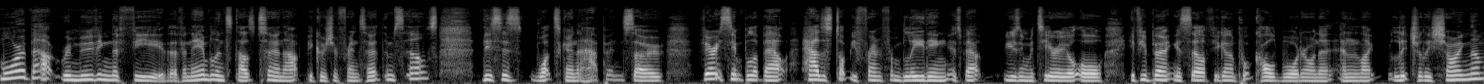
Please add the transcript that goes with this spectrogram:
more about removing the fear that if an ambulance does turn up because your friends hurt themselves, this is what's going to happen. So, very simple about how to stop your friend from bleeding. It's about using material or if you burnt yourself you're going to put cold water on it and like literally showing them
